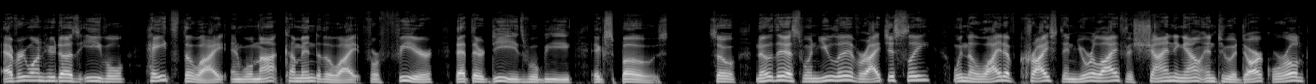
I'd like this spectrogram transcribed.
Everyone who does evil hates the light and will not come into the light for fear that their deeds will be exposed. So know this when you live righteously, when the light of Christ in your life is shining out into a dark world,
